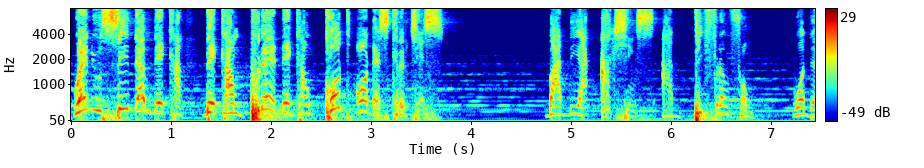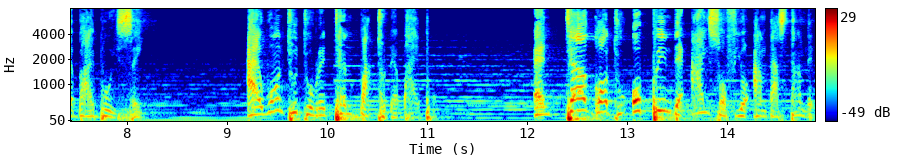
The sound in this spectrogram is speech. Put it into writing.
When you see them, they can they can pray, they can quote all the scriptures, but their actions are different from what the Bible is saying. I want you to return back to the Bible and tell God to open the eyes of your understanding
